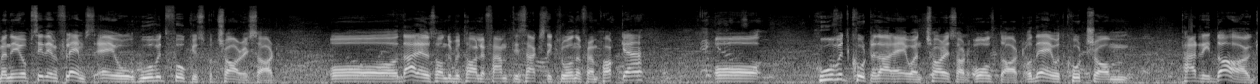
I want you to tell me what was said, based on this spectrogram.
Men i Obsidian Flames er jo hovedfokus på Charizard. Og der er det sånn du betaler 50-60 kroner for en pakke. Og hovedkortet der er jo en Charizard Altart, og det er jo et kort som per i dag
